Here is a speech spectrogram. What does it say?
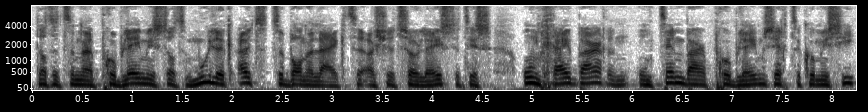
Dat het een uh, probleem is dat moeilijk uit te bannen lijkt uh, als je het zo leest. Het is ongrijpbaar, een ontembaar probleem, zegt de commissie.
